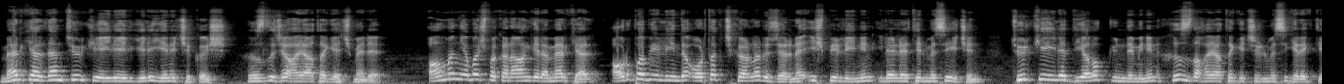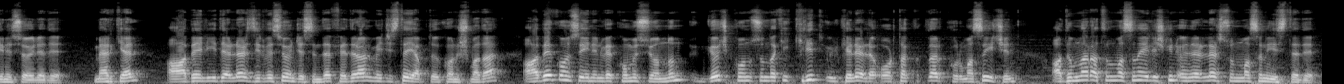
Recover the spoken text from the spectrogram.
Merkel'den Türkiye ile ilgili yeni çıkış, hızlıca hayata geçmeli. Almanya Başbakanı Angela Merkel, Avrupa Birliği'nde ortak çıkarlar üzerine işbirliğinin ilerletilmesi için Türkiye ile diyalog gündeminin hızla hayata geçirilmesi gerektiğini söyledi. Merkel, AB Liderler Zirvesi öncesinde Federal Meclis'te yaptığı konuşmada AB Konseyi'nin ve Komisyonu'nun göç konusundaki kilit ülkelerle ortaklıklar kurması için adımlar atılmasına ilişkin öneriler sunmasını istedi.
